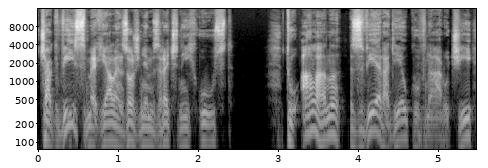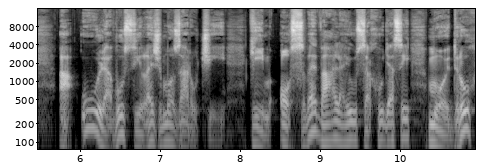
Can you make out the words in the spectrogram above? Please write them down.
Čak výsmech ja len zožnem z rečných úst. Tu Alan zviera dievku v náručí a úľavu si ležmo zaručí, kým osve váľajú sa chuďasi, môj druh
